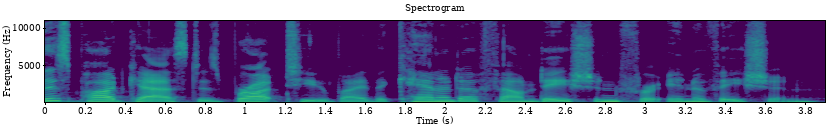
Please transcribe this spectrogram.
This podcast is brought to you by the Canada Foundation for Innovation.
